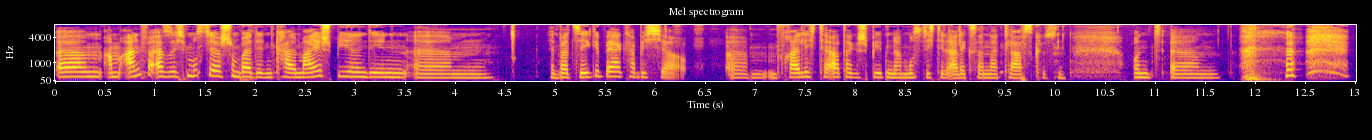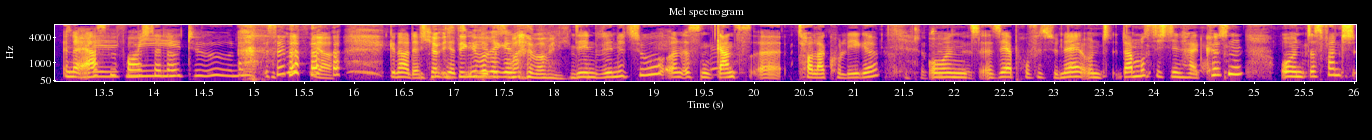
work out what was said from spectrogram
Ähm, am Anfang, also ich musste ja schon bei den Karl-May-Spielen, den ähm, in Bad Segeberg habe ich ja ähm, im Freilichttheater gespielt und da musste ich den Alexander Klavs küssen. Und ähm, in der ersten Vorstellung, Ist er das? Ja. genau, der Ich hab- spielt ich jetzt übrigens Mal immer, ich- den Winnetou und ist ein ganz äh, toller Kollege und äh, sehr professionell und da musste ich den halt küssen und das fand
